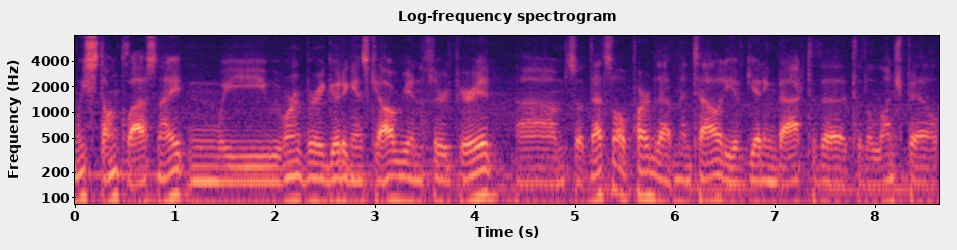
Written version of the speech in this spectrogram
we stunk last night, and we, we weren't very good against Calgary in the third period. Um, so that's all part of that mentality of getting back to the to the lunch pail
